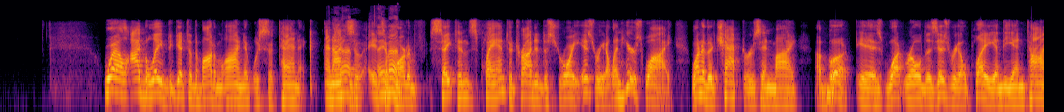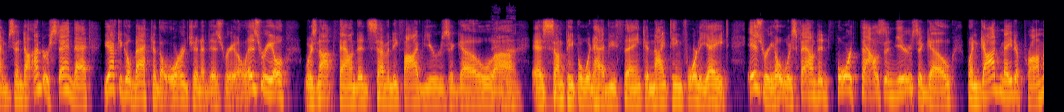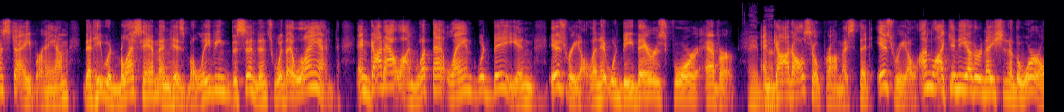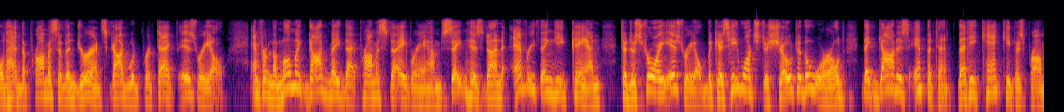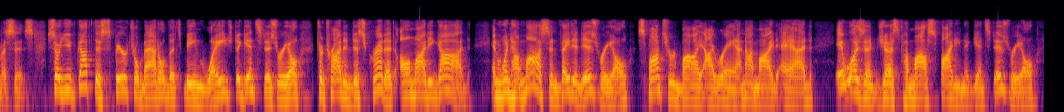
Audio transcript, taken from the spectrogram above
Well, I believe to get to the bottom line, it was satanic. And I, Amen. so it's Amen. a part of Satan's plan to try to destroy Israel. And here's why. One of the chapters in my uh, book is What Role Does Israel Play in the End Times? And to understand that, you have to go back to the origin of Israel. Israel was not founded 75 years ago, uh, as some people would have you think, in 1948. Israel was founded 4,000 years ago when God made a promise to Abraham that he would bless him and his believing descendants with a land. And God outlined what that land would be in Israel, and it would be theirs forever. Amen. And God also promised that Israel, unlike any other nation of the world, had the promise of endurance. God would protect Israel. And from the moment God made that promise to Abraham, Satan has done everything he can to destroy Israel because he wants to show to the world that God is impotent, that he can't keep his promises. So you've got this spiritual battle that's being waged against Israel to try to discredit Almighty God. And when Hamas invaded Israel, sponsored by Iran, I might add, it wasn't just Hamas fighting against Israel.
